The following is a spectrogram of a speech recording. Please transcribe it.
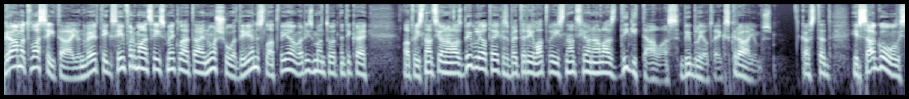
Grāmatu lasītāji un vērtīgas informācijas meklētāji no šodienas Latvijā var izmantot ne tikai Latvijas Nacionālās bibliotēkas, bet arī Latvijas Nacionālās digitālās bibliotēkas krājumus kas tad ir sagūlis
